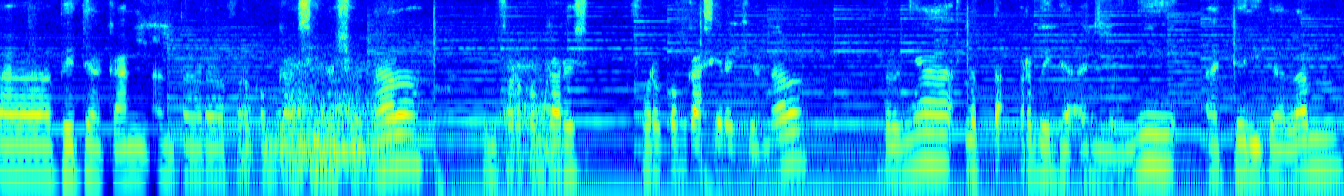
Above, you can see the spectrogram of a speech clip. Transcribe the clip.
uh, bedakan antara Forkomkasi nasional dan Forkomkasi Forkomkasi regional sebetulnya letak perbedaannya ini ada di dalam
